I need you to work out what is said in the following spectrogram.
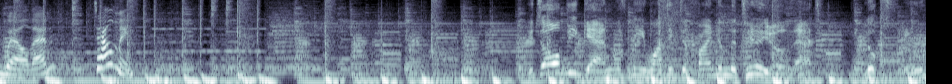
Well then, tell me. It all began with me wanting to find a material that, looked through,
